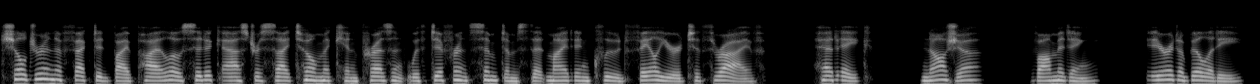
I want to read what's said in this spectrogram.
Children affected by pilocytic astrocytoma can present with different symptoms that might include failure to thrive, headache, nausea, vomiting, irritability,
